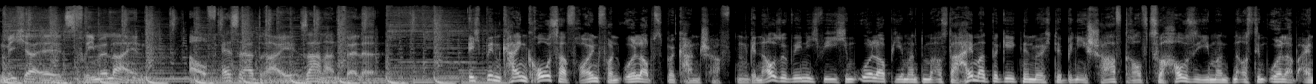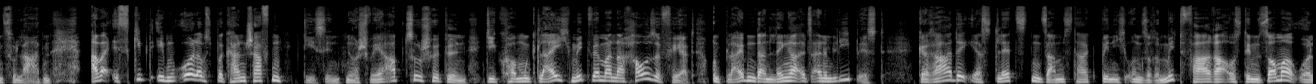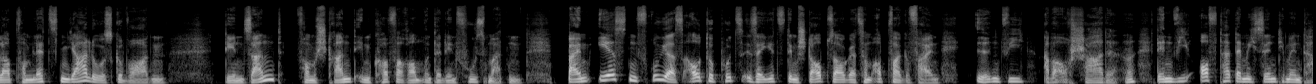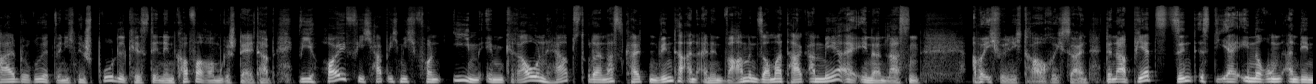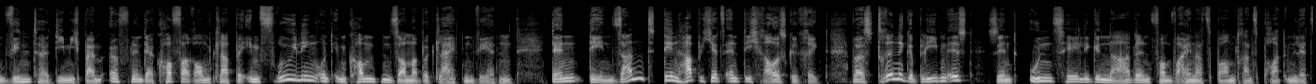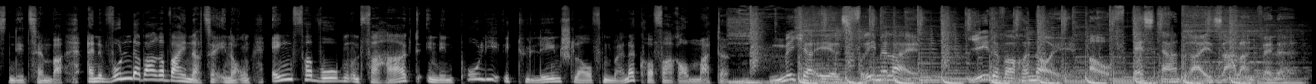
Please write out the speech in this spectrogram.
Michaels Friemelein auf SR3 Saarlandwelle. Ich bin kein großer Freund von Urlaubsbekanntschaften. Genauso wenig wie ich im Urlaub jemandem aus der Heimat begegnen möchte, bin ich scharf drauf, zu Hause jemanden aus dem Urlaub einzuladen. Aber es gibt eben Urlaubsbekanntschaften, die sind nur schwer abzuschütteln. Die kommen gleich mit, wenn man nach Hause fährt und bleiben dann länger, als einem lieb ist. Gerade erst letzten Samstag bin ich unsere Mitfahrer aus dem Sommerurlaub vom letzten Jahr losgeworden den Sand vom Strand im Kofferraum unter den Fußmatten. Beim ersten Frühjahrsautoputz ist er jetzt dem Staubsauger zum Opfer gefallen. Irgendwie aber auch schade. Hm? Denn wie oft hat er mich sentimental berührt, wenn ich eine Sprudelkiste in den Kofferraum gestellt habe. Wie häufig habe ich mich von ihm im grauen Herbst oder nasskalten Winter an einen warmen Sommertag am Meer erinnern lassen. Aber ich will nicht traurig sein, denn ab jetzt sind es die Erinnerungen an den Winter, die mich beim Öffnen der Kofferraumklappe im Frühling und im kommenden Sommer begleiten werden. Denn den Sand, den habe ich jetzt endlich rausgekriegt. Was drinne geblieben ist, sind unzählige Nadeln vom Weihnachtsbaumtransport im letzten Dezember. Eine wunderbare Weihnachtserinnerung, eng verwoben und verhakt in den Polyethylenschlaufen meiner Kofferraummatte. Michaels Friemelein. Jede Woche neu auf SR3 Saarlandwelle.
